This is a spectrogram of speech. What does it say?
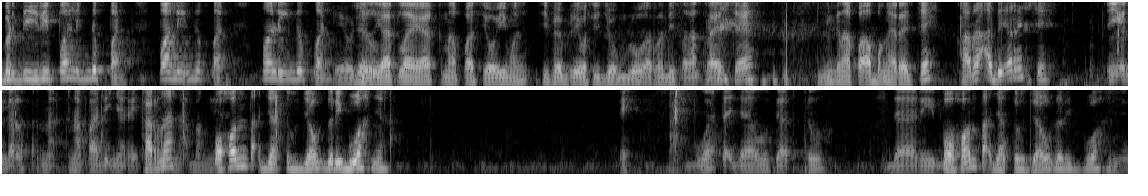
berdiri paling depan, paling depan, paling depan. ya udah lihat lah ya kenapa si Oi si Febri masih jomblo karena dia sangat receh. Dan kenapa abangnya receh? Karena adiknya receh. Iya enggak lah karena kenapa adiknya receh? karena abangnya pohon tak jatuh jauh dari buahnya buah tak jauh jatuh dari pohon tak jatuh jauh dari buahnya.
